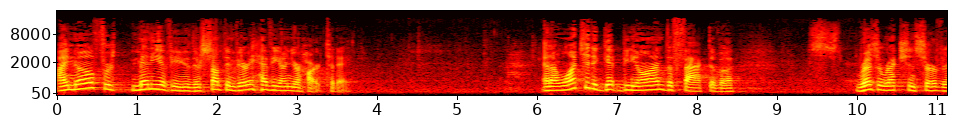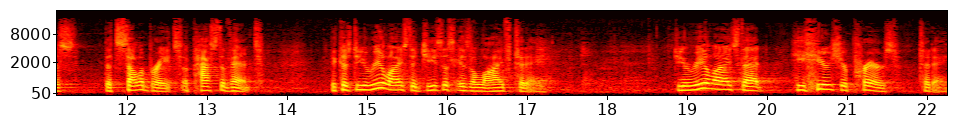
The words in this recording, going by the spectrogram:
I know for many of you, there's something very heavy on your heart today. And I want you to get beyond the fact of a resurrection service that celebrates a past event. Because do you realize that Jesus is alive today? Do you realize that he hears your prayers today?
